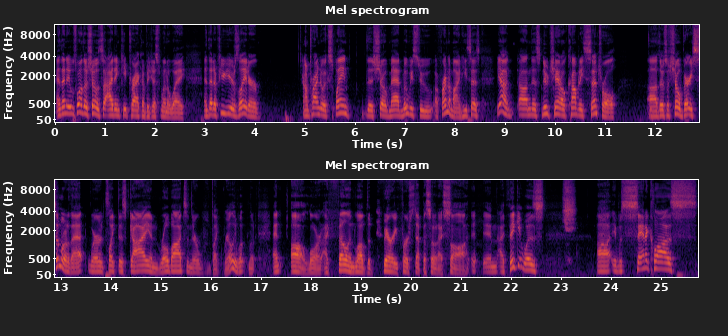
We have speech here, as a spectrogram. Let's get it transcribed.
And then it was one of those shows that I didn't keep track of; it just went away. And then a few years later, I'm trying to explain the show Mad Movies to a friend of mine. He says, "Yeah, on this new channel, Comedy Central." Uh, there's a show very similar to that where it's like this guy and robots, and they're like, really? What? And oh lord, I fell in love the very first episode I saw, It- and I think it was, uh, it was Santa Claus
